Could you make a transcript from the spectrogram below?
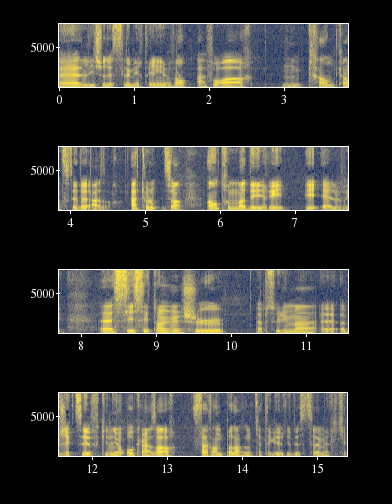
euh, les jeux de style américain vont avoir une grande quantité de hasard. À tout le, genre, entre modéré et élevé. Euh, si c'est un jeu absolument euh, objectif, qu'il n'y a aucun hasard, ça rentre pas dans une catégorie de style américain.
